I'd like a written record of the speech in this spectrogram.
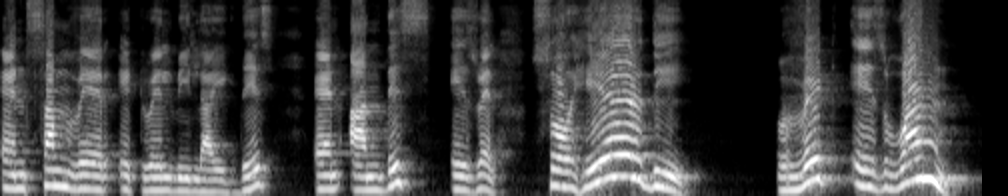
and somewhere it will be like this and on this as well. So here the width is 1.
